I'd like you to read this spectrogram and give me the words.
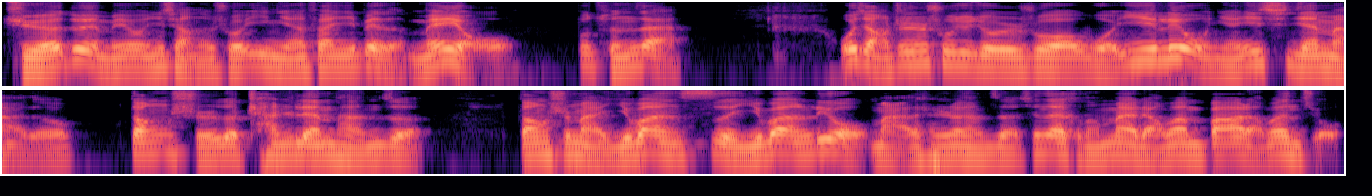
绝对没有你想的说一年翻一倍的，没有，不存在。我讲真实数据就是说，我一六年、一七年买的当时的产值连盘子。当时买一万四、一万六买的陈设盘子，现在可能卖两万八、两万九，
